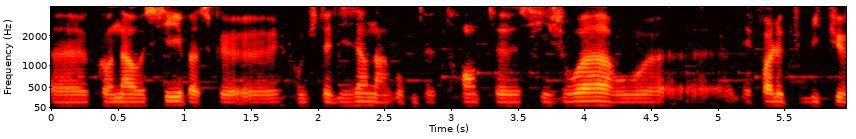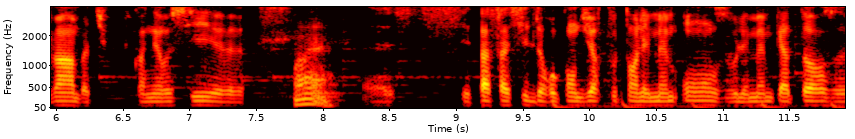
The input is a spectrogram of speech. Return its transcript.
euh, qu'on a aussi, parce que, comme je te disais, on a un groupe de 36 joueurs où euh, des fois le public U20, bah, tu connais aussi, ouais. c'est pas facile de reconduire tout le temps les mêmes 11 ou les mêmes 14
